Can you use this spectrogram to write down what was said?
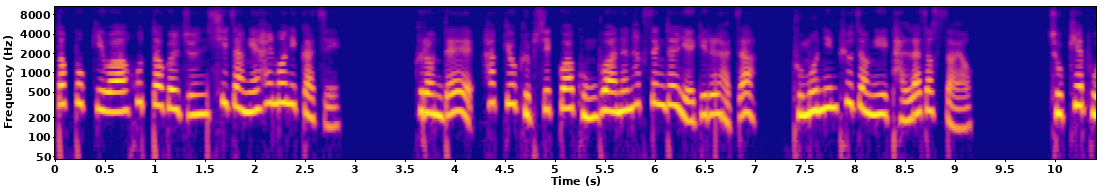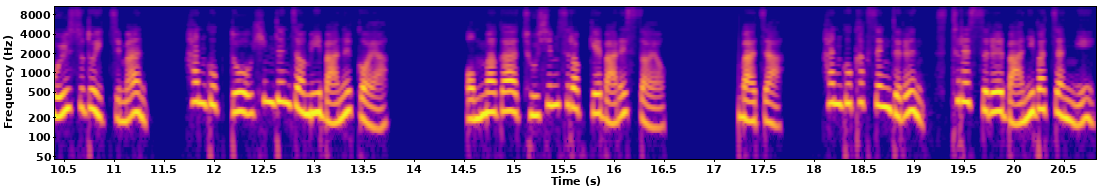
떡볶이와 호떡을 준 시장의 할머니까지. 그런데 학교 급식과 공부하는 학생들 얘기를 하자 부모님 표정이 달라졌어요. 좋게 보일 수도 있지만 한국도 힘든 점이 많을 거야. 엄마가 조심스럽게 말했어요. 맞아. 한국 학생들은 스트레스를 많이 받잖니.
